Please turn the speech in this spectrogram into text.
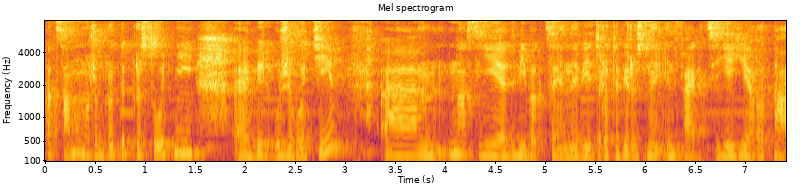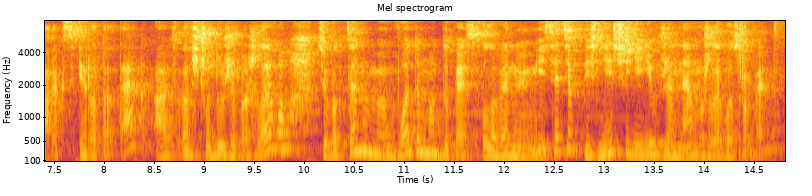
так само може бути присутній е, біль у животі. Е, у нас є дві вакцини від ротавірусної інфекції: є Ротарекс і Ротатек. Але що дуже важливо, цю вакцину ми вводимо до 5,5 місяців. Пізніше її вже неможливо зробити.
